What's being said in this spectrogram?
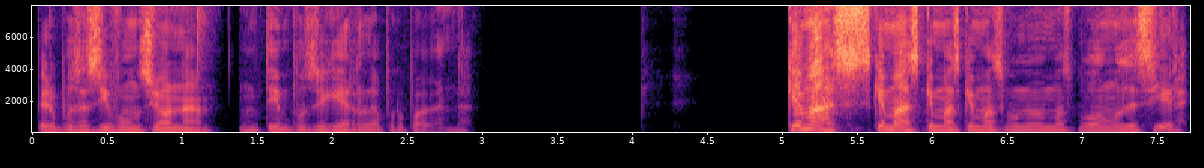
pero pues así funciona en tiempos de guerra la propaganda. ¿Qué más? ¿Qué más? ¿Qué más? ¿Qué más, más podemos decir?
